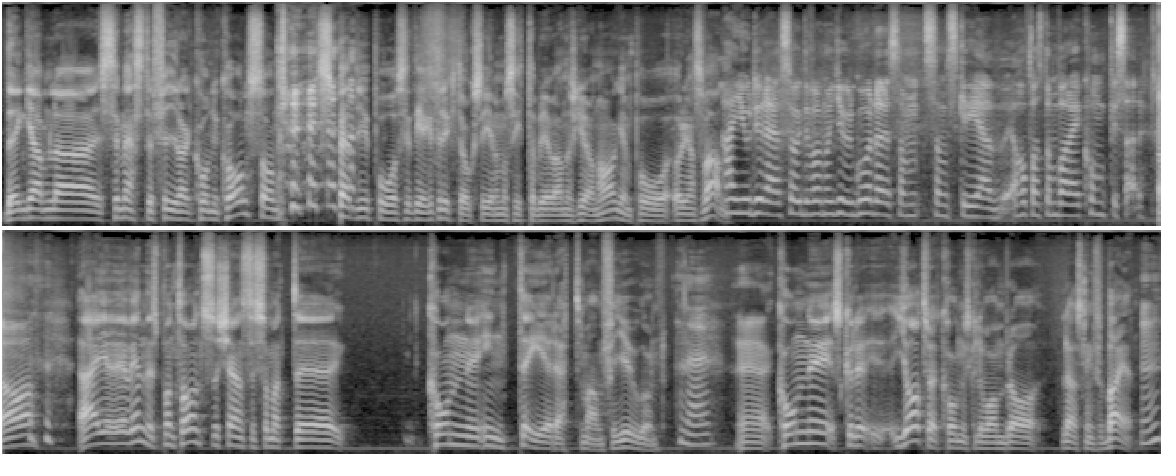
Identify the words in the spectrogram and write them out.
Den gamla semesterfiraren Conny Karlsson spädde ju på sitt eget rykte också genom att sitta bredvid Anders Grönhagen på Örjansvall. Han gjorde ju det. Jag såg det var någon djurgårdare som, som skrev jag hoppas de bara är kompisar. Ja, nej, jag, jag vet inte. Spontant så känns det som att eh, Conny inte är rätt man för Djurgården. Nej. Eh, Conny skulle, jag tror att Conny skulle vara en bra lösning för Bayern. Mm.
